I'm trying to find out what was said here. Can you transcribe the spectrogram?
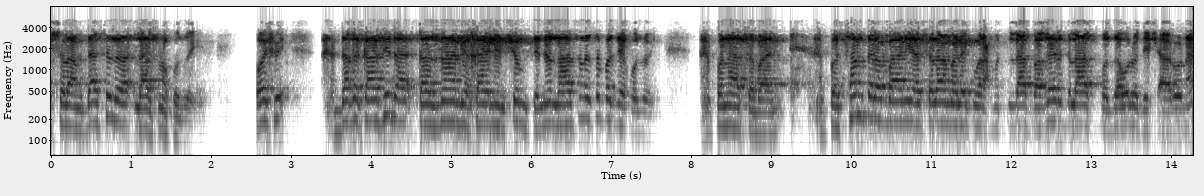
السلام دا څه لاسونه خوځوي پوه شوې دغه کافي ده تزنا به خیل شمس نه لاسونه څه پځې خوځوي پنا سبان په سم تر باندې السلام علیکم ورحمت الله بغیر د لاس په زولو د اشارو نه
